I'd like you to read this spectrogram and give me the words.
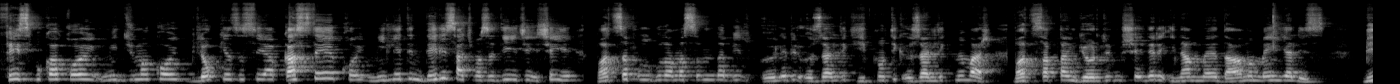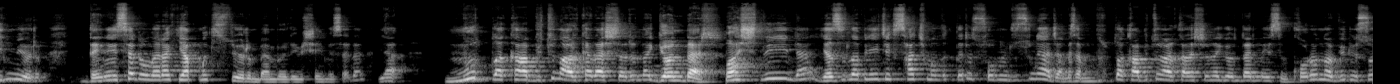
Facebook'a koy, Medium'a koy, blog yazısı yap, gazeteye koy. Milletin deli saçması diyeceği şeyi WhatsApp uygulamasında bir öyle bir özellik, hipnotik özellik mi var? WhatsApp'tan gördüğümüz şeylere inanmaya daha mı meyyaliz? Bilmiyorum. Deneysel olarak yapmak istiyorum ben böyle bir şey mesela. Ya mutlaka bütün arkadaşlarına gönder. Başlığıyla yazılabilecek saçmalıkların sonuncusu ne acaba? Mesela mutlaka bütün arkadaşlarına göndermelisin. Koronavirüsü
